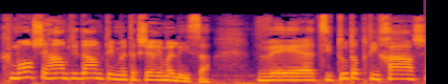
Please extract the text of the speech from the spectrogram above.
כמו שהמפטי דמפטי מתקשר עם אליסה. וציטוט הפתיחה ש...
